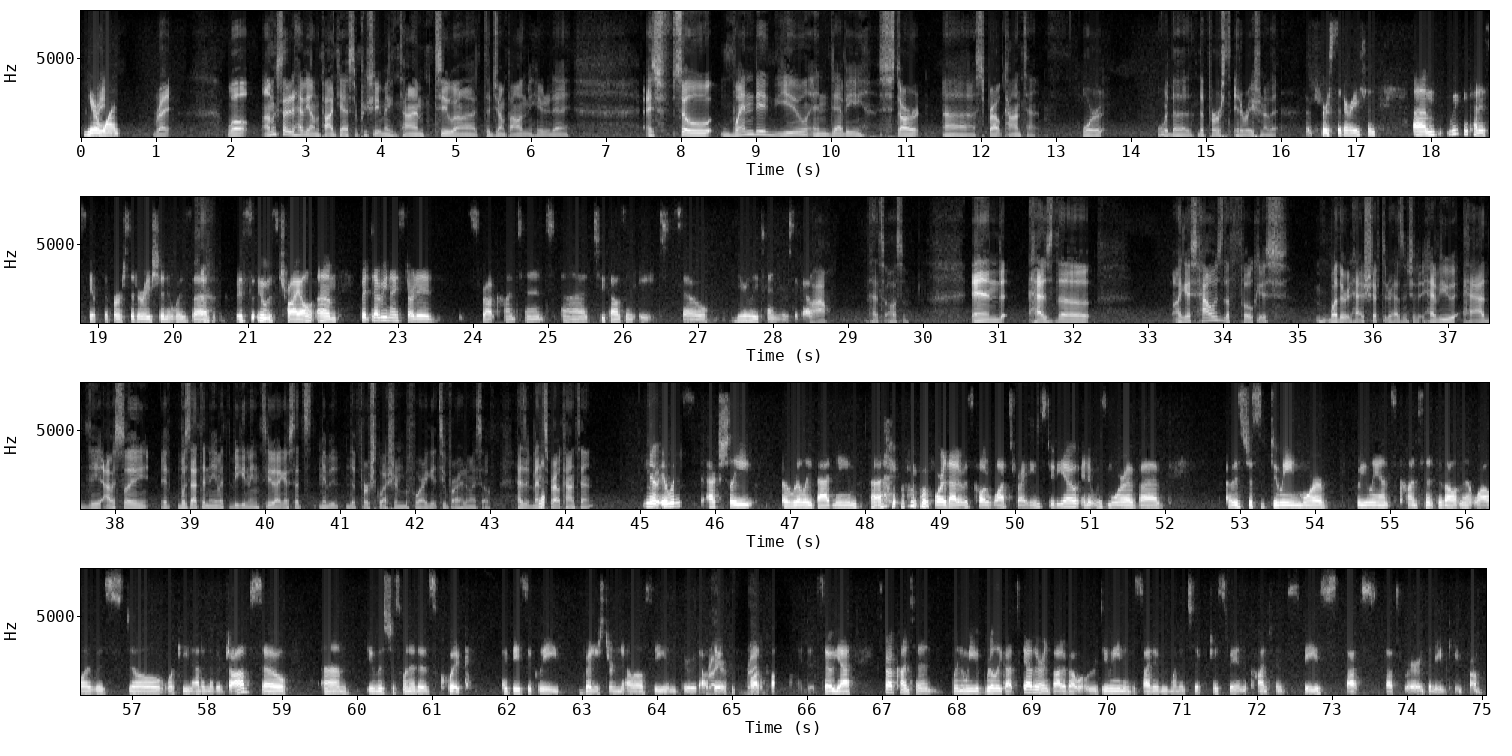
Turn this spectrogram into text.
year right. one. Right. Well, I'm excited to have you on the podcast. I Appreciate you making time to uh, to jump on with me here today. As so, when did you and Debbie start uh, Sprout Content, or or the the first iteration of it? The first iteration. Um, we can kind of skip the first iteration. It was uh, it, was, it was trial. Um, but Debbie and I started Sprout Content uh, 2008, so nearly 10 years ago. Wow, that's awesome. And has the I guess how is the focus whether it has shifted or hasn't shifted have you had the obviously if, was that the name at the beginning too i guess that's maybe the first question before i get too far ahead of myself has it been yeah. sprout content you know it was actually a really bad name uh, before that it was called watts writing studio and it was more of a i was just doing more freelance content development while i was still working at another job so um, it was just one of those quick. I basically registered an LLC and threw it out right, there. Right. A lot of thought behind it. So yeah, Sprout Content. When we really got together and thought about what we were doing and decided we wanted to participate in the content space, that's that's where the name came from.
